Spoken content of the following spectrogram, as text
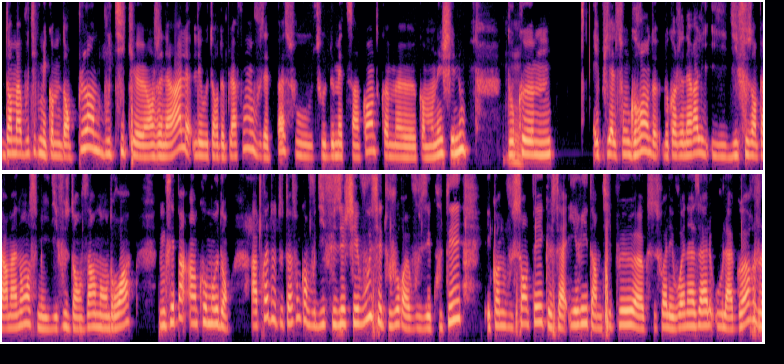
dans ma boutique, mais comme dans plein de boutiques euh, en général, les hauteurs de plafond, vous n'êtes pas sous, sous 2,50 m comme, euh, comme on est chez nous. Donc, euh, et puis elles sont grandes. Donc en général, ils, diffusent en permanence, mais ils diffusent dans un endroit. Donc c'est pas incommodant. Après, de toute façon, quand vous diffusez chez vous, c'est toujours euh, vous écoutez. Et quand vous sentez que ça irrite un petit peu, euh, que ce soit les voies nasales ou la gorge,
